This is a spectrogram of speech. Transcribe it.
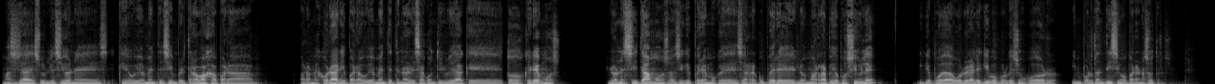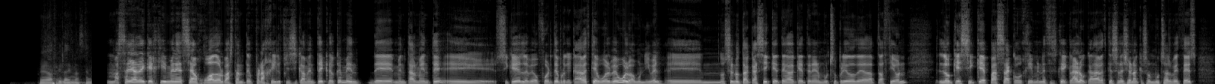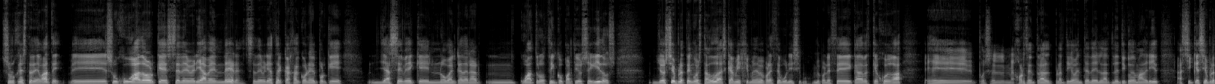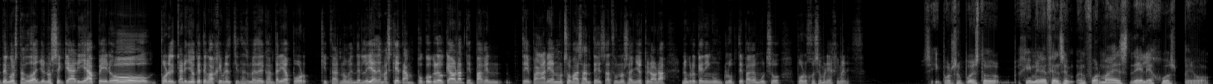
más allá de sus lesiones, que obviamente siempre trabaja para, para mejorar y para obviamente tener esa continuidad que todos queremos lo necesitamos, así que esperemos que se recupere lo más rápido posible y que pueda volver al equipo porque es un jugador importantísimo para nosotros. Fila, Ignacio. Más allá de que Jiménez sea un jugador bastante frágil físicamente, creo que de, mentalmente eh, sí que le veo fuerte porque cada vez que vuelve, vuelve a un nivel. Eh, no se nota casi que tenga que tener mucho periodo de adaptación. Lo que sí que pasa con Jiménez es que, claro, cada vez que se lesiona, que son muchas veces, surge este debate. Eh, es un jugador que se debería vender, se debería hacer caja con él porque ya se ve que no va a encadenar mmm, cuatro o cinco partidos seguidos. Yo siempre tengo esta duda, es que a mí Jiménez me parece buenísimo. Me parece cada vez que juega, eh, pues el mejor central prácticamente del Atlético Madrid. Así que siempre tengo esta duda. Yo no sé qué haría, pero por el cariño que tengo a Jiménez, quizás me decantaría por quizás no venderle. Y además que tampoco creo que ahora te paguen, te pagarían mucho más antes, hace unos años, pero ahora no creo que ningún club te pague mucho por José María Jiménez. Sí, por supuesto, Jiménez en, forma es de lejos, pero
